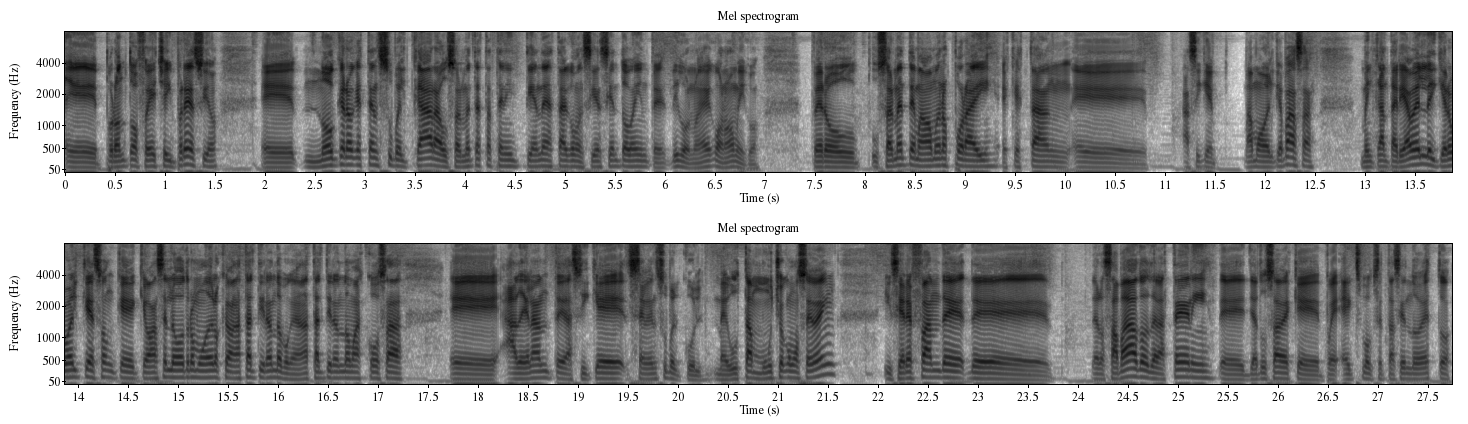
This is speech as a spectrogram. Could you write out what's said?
eh, pronto fecha y precio. Eh, no creo que estén súper caras. Usualmente estas tienden a estar como en 100, 120. Digo, no es económico. Pero usualmente más o menos por ahí es que están. Así que vamos a ver qué pasa. Me encantaría verle y quiero ver qué son, que, que van a ser los otros modelos que van a estar tirando. Porque van a estar tirando más cosas eh, adelante. Así que se ven súper cool. Me gustan mucho cómo se ven. Y si eres fan de, de, los zapatos, de las tenis, eh, ya tú sabes que pues, Xbox está haciendo esto.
